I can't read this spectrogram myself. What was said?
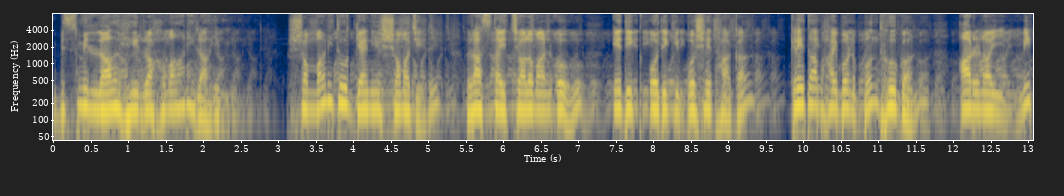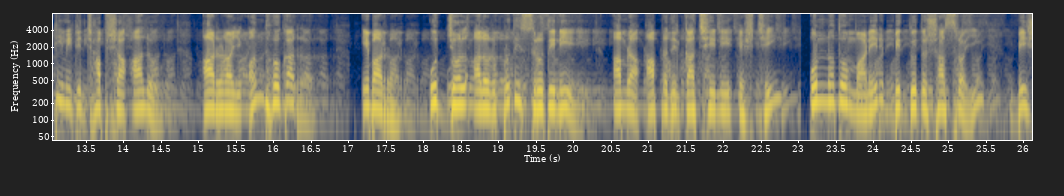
বিসমিল্লাহির রহমান রাহিম। সম্মানিত জ্ঞানী সমাজের রাস্তায় চলমান ও এদিক ওদিকে বসে থাকা ক্রেতা ভাই বোন বন্ধুগণ, আর নয় মিটি মিটি ঝাপসা আলো, আর নয় অন্ধকার, এবার উজ্জ্বল আলোর প্রতিশ্রুতি নিয়ে আমরা আপনাদের কাছে নিয়ে এসেছি উন্নত মানের বিদ্যুৎ সাশ্রয়ী বিশ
